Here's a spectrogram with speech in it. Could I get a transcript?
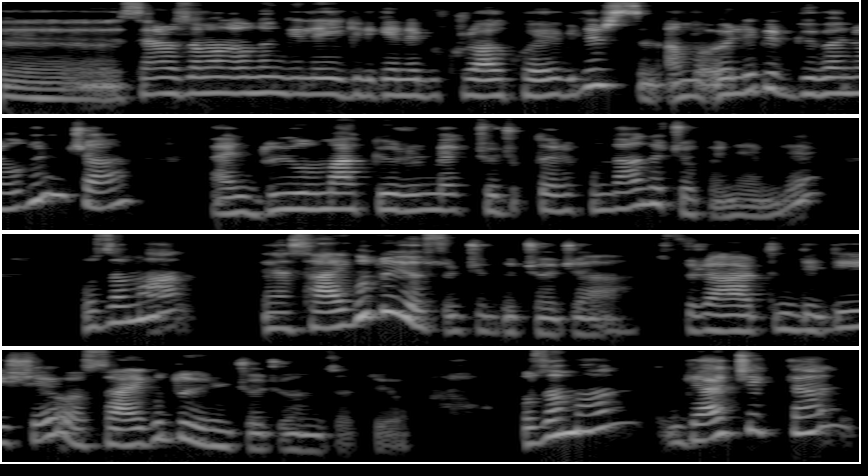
Ee, sen o zaman onunla ilgili gene bir kural koyabilirsin ama öyle bir güven olunca yani duyulmak, görülmek çocuk tarafından da çok önemli. O zaman yani saygı duyuyorsun çünkü çocuğa. Sürahat'ın dediği şey o saygı duyun çocuğunuza diyor. O zaman gerçekten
